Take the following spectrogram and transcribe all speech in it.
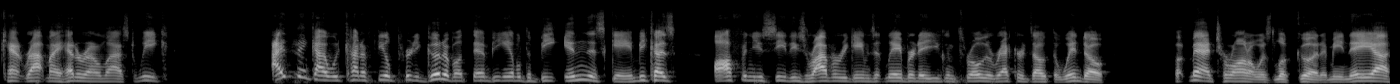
can't wrap my head around last week, I think I would kind of feel pretty good about them being able to be in this game because often you see these rivalry games at Labor Day, you can throw the records out the window. But man, Toronto has looked good. I mean, they uh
